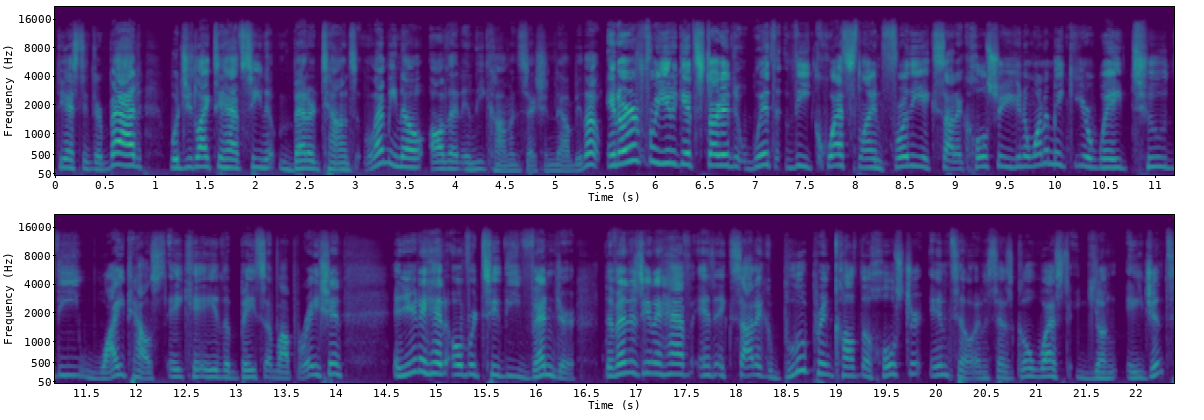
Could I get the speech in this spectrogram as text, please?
Do you guys think they're bad? Would you like to have seen better talents? Let me know all that in the comment section down below. In order for you to get started with the quest line for the exotic holster, you're going to want to make your way to the White House, aka the base of operation and you're going to head over to the vendor. The vendor's going to have an exotic blueprint called the Holster Intel, and it says, Go West, young agent.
